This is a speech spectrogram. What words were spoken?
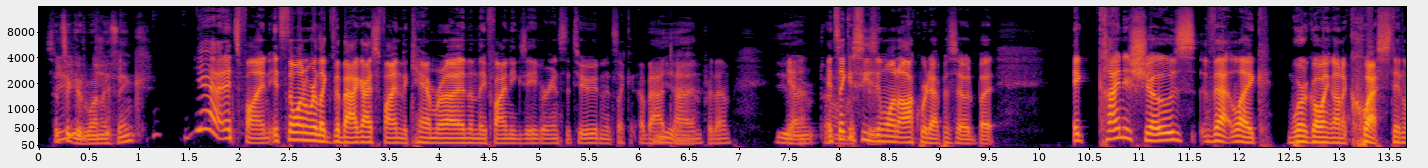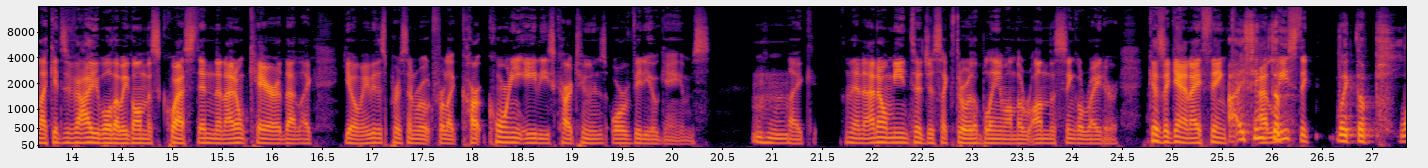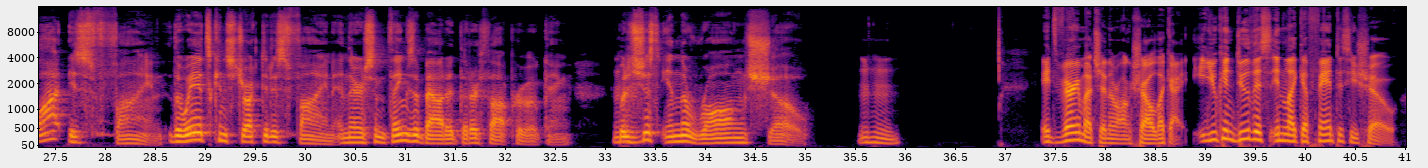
So That's a good one, I think. Yeah, it's fine. It's the one where like the bad guys find the camera and then they find the Xavier Institute and it's like a bad Yeah. time for them. Yeah, Yeah, it's like a season good. one awkward episode, but it kind of shows that like we're going on a quest and like it's valuable that we go on this quest, and then I don't care that like yo maybe this person wrote for like car- corny '80s cartoons or video games, Mhm. like. And I don't mean to just like throw the blame on the on the single writer because again I think I think at the- least the Like the plot is fine. The way it's constructed is fine, and there are some things about it that are thought provoking, but it's just in the wrong show. Mm-hmm. It's very much in the wrong show. Like I, you can do this in like a fantasy show,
